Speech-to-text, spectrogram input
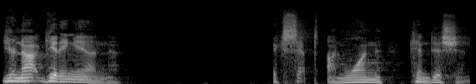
You're not getting in, except on one condition.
